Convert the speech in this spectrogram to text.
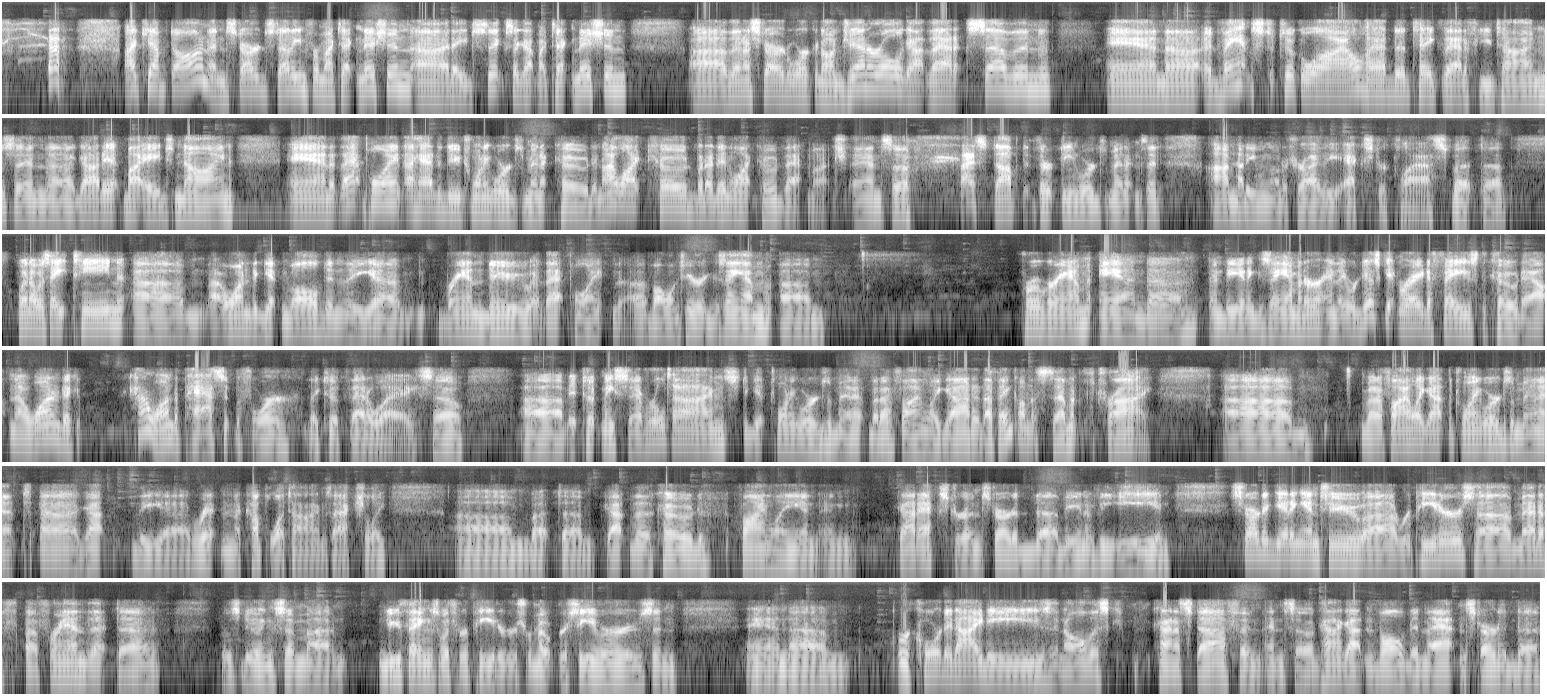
I kept on and started studying for my technician. Uh, at age six, I got my technician. Uh, then I started working on general. Got that at seven. And uh, advanced took a while. Had to take that a few times, and uh, got it by age nine. And at that point, I had to do 20 words a minute code. And I liked code, but I didn't like code that much. And so I stopped at 13 words a minute and said, I'm not even going to try the extra class. But uh, when I was 18, um, I wanted to get involved in the uh, brand new, at that point, uh, volunteer exam. Um, program and uh, and be an examiner and they were just getting ready to phase the code out and I wanted to kind of wanted to pass it before they took that away. So um, it took me several times to get 20 words a minute, but I finally got it. I think on the seventh try. Um, but I finally got the 20 words a minute. Uh, got the uh, written a couple of times actually, um, but um, got the code finally and and got extra and started uh, being a VE and started getting into uh, repeaters. Uh, met a, a, friend that uh, was doing some uh, new things with repeaters, remote receivers, and and um, recorded IDs and all this kind of stuff. And and so I kind of got involved in that and started. Uh,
